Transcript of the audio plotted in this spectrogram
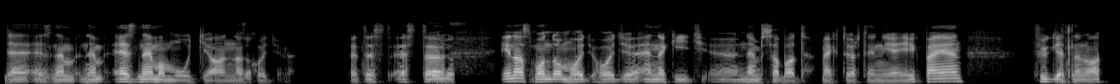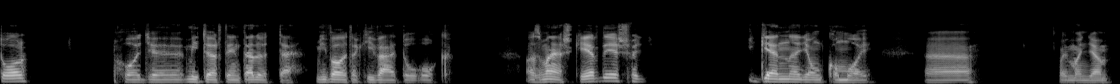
de ez nem, nem, ez nem a módja annak, hogy... Tehát ezt, ezt én azt mondom, hogy, hogy ennek így nem szabad megtörténnie jégpályán, független attól, hogy mi történt előtte, mi volt a kiváltó ok. Az más kérdés, hogy igen, nagyon komoly, hogy mondjam,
